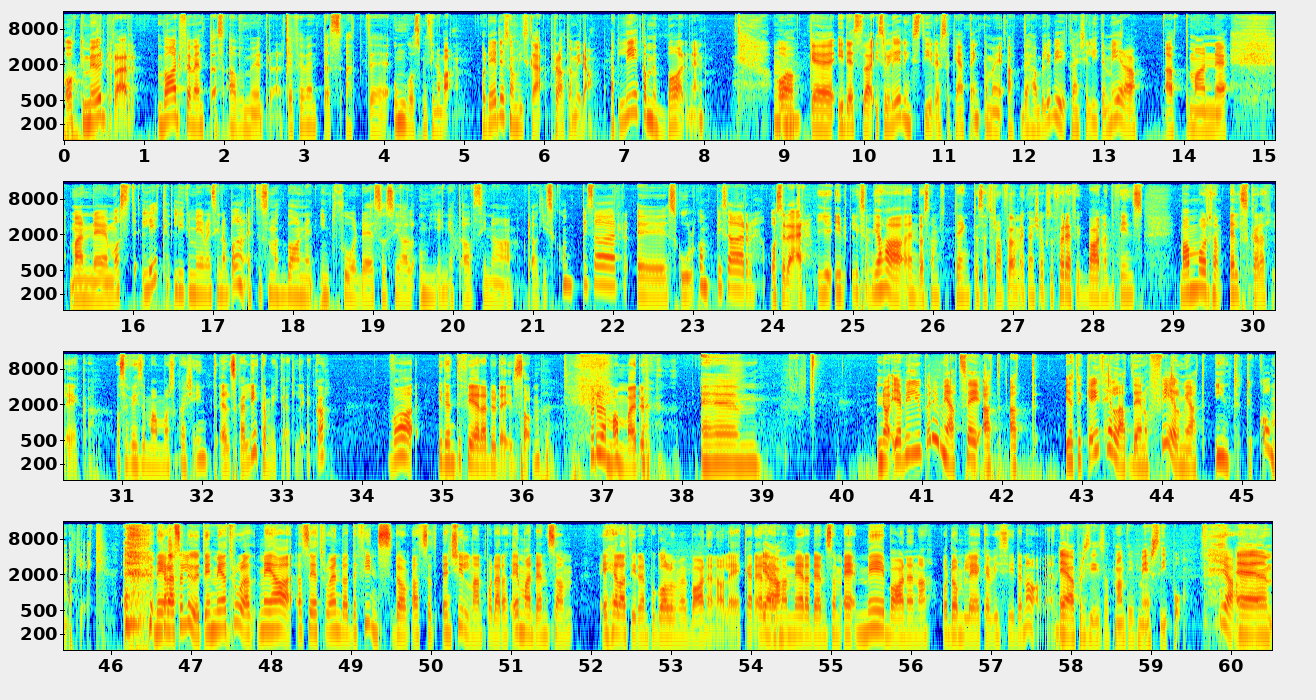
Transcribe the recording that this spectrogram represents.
Och mödrar, vad förväntas av mödrar? Det förväntas att eh, umgås med sina barn. Och det är det som vi ska prata om idag. Att leka med barnen. Mm. Och eh, i dessa isoleringstider så kan jag tänka mig att det har blivit kanske lite mera att man, eh, man eh, måste leka lite mer med sina barn eftersom att barnen inte får det sociala umgänget av sina dagiskompisar, eh, skolkompisar och sådär. I, liksom, jag har ändå som tänkt och sett framför mig, kanske också före jag fick barn, att det finns mammor som älskar att leka. Och så finns det mammor som kanske inte älskar lika mycket att leka. Vad identifierar du dig som? Hur mamma är du? Um, no, jag vill ju börja med att säga att, att jag tycker inte heller att det är något fel med att inte tycka om att leka. Nej, absolut inte. Men jag tror, att, men jag, alltså jag tror ändå att det finns de, alltså en skillnad på det att är man den som är hela tiden på golvet med barnen och leker, eller ja. är man mera den som är med barnen och de leker vid sidan av en? Ja, precis, att man typ mer ser på. Ja. Eh,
